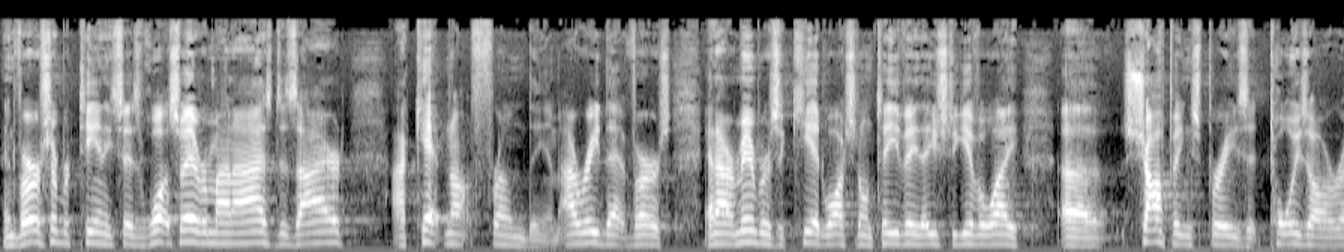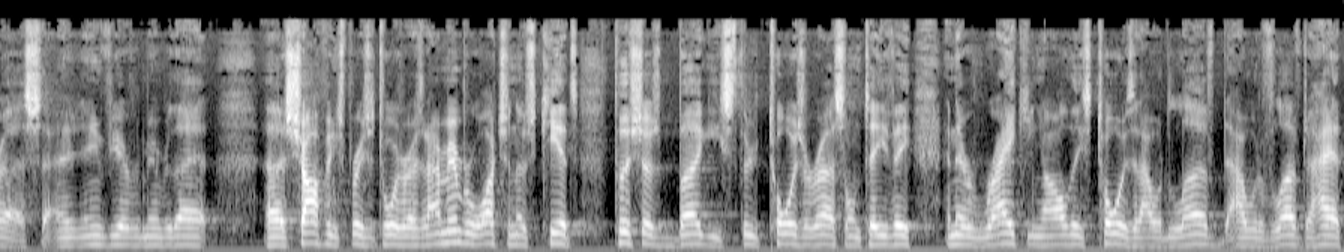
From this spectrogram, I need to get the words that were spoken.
In verse number ten, he says, "Whatsoever mine eyes desired, I kept not from them. I read that verse, and I remember as a kid watching on TV, they used to give away uh, shopping sprees at Toys R Us. Any of you ever remember that? uh, shopping sprees at Toys R Us. And I remember watching those kids push those buggies through Toys R Us on TV, and they're raking all these toys that I would love, I would have loved to have, had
